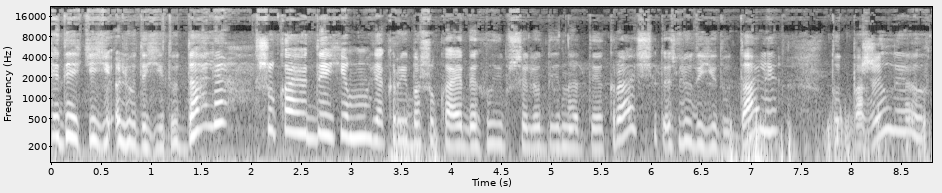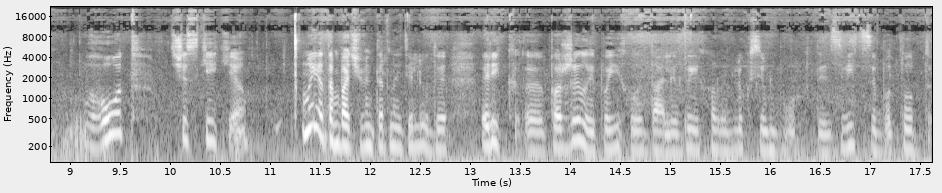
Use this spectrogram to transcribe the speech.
І деякі люди їдуть далі, шукають, де їм, як риба шукає, де глибше, людина, де краще. Тобто люди їдуть далі. Тут пожили год чи скільки. Ну, я там бачу в інтернеті, люди рік е, пожили і поїхали далі. Виїхали в Люксембург, де звідси, бо тут е,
